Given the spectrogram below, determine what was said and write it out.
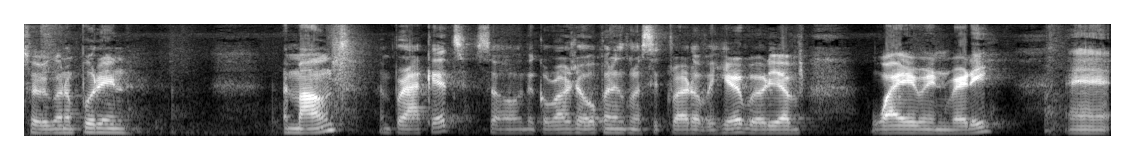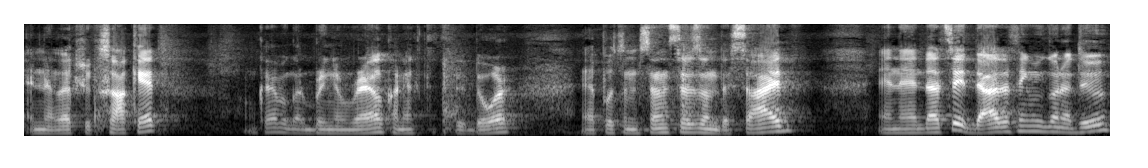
So we're gonna put in a mount, a bracket. So the garage opener is gonna sit right over here. We already have wiring ready and an electric socket. Okay, we're gonna bring a rail connected to the door and put some sensors on the side. And then that's it. The other thing we're gonna do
